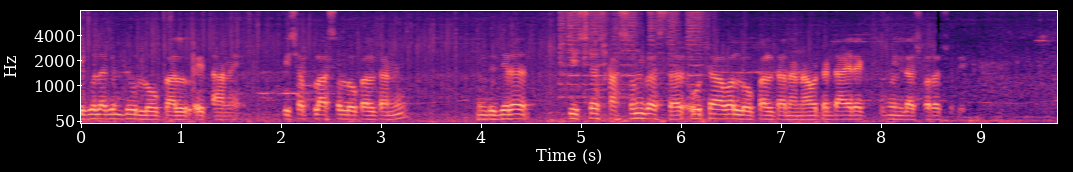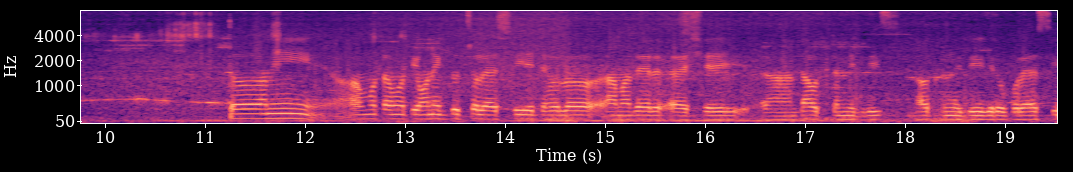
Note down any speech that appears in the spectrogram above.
এগুলো কিন্তু লোকাল এ টানে। তিশা প্লাসও লোকাল টানে। কিন্তু যেটা তিশা শাসন কাছার ওটা আবার লোকাল টানে না, ওটা ডাইরেক্ট কুমিল্লা সরাসরি। তো আমি মোটামুটি অনেক দূর চলে আসছি, এটা হলো আমাদের সেই দাউদকান্দি ব্রিজ দাউদকান্দি ব্রিজের উপরে আছি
